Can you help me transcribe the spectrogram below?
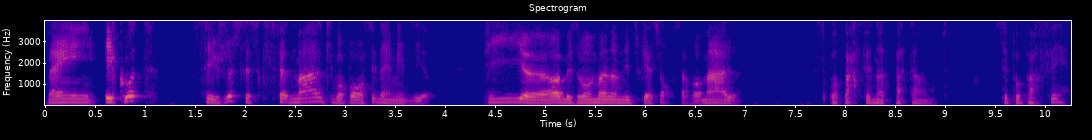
ben écoute, c'est juste ce qui se fait de mal qui va passer dans les médias. Puis, euh, ah, mais ça va mal en éducation. Ça va mal. C'est pas parfait notre patente. C'est pas parfait.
